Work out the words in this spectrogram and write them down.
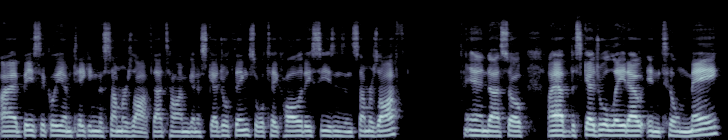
I basically am taking the summers off. That's how I'm going to schedule things. So we'll take holiday seasons and summers off. And uh, so I have the schedule laid out until May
